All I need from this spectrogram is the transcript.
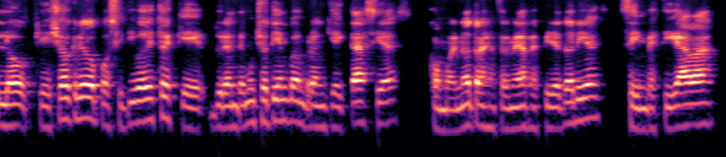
lo que yo creo positivo de esto es que durante mucho tiempo en bronquiectasias, como en otras enfermedades respiratorias, se investigaba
